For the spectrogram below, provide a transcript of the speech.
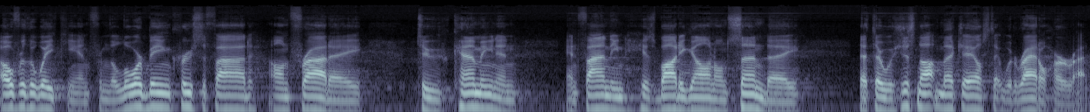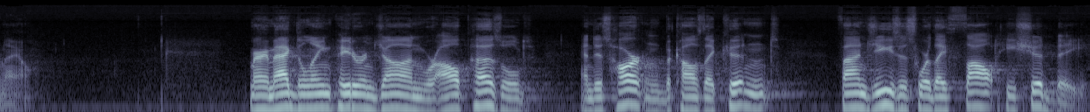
over the weekend, from the Lord being crucified on Friday to coming and, and finding his body gone on Sunday, that there was just not much else that would rattle her right now. Mary Magdalene, Peter, and John were all puzzled and disheartened because they couldn't find Jesus where they thought he should be.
